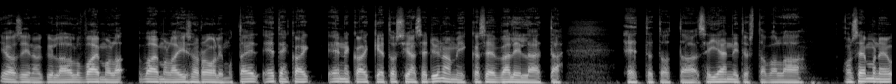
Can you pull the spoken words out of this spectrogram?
Joo, siinä on kyllä ollut vaimolla, vaimolla iso rooli, mutta eten kaik, ennen kaikkea tosiaan se dynamiikka sen välillä, että, että tota, se jännitys tavallaan on semmoinen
